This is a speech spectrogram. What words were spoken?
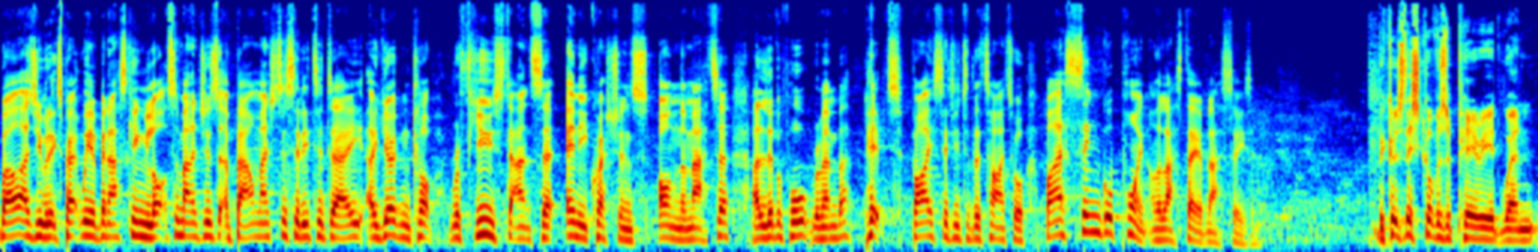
Well, as you would expect, we have been asking lots of managers about Manchester City today. Uh, Jurgen Klopp refused to answer any questions on the matter. Uh, Liverpool, remember, pipped by City to the title by a single point on the last day of last season. Because this covers a period when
